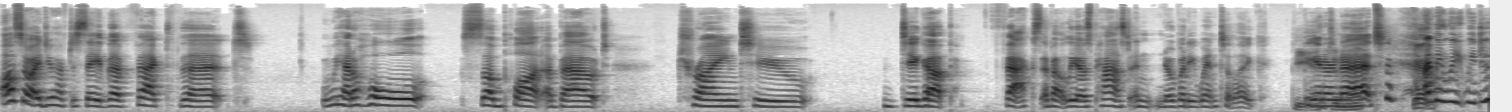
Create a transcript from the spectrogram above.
Also, I do have to say the fact that we had a whole subplot about trying to dig up facts about Leo's past, and nobody went to like The the, internet. internet. Yeah. I mean, we we do.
